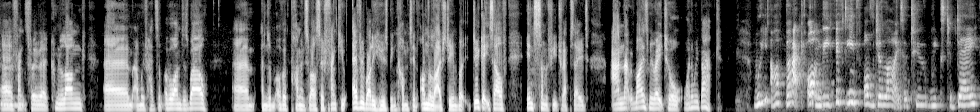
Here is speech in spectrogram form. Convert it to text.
Uh, mm-hmm. Thanks for uh, coming along. Um, and we've had some other ones as well um, and some other comments as well. So thank you everybody who's been commenting on the live stream. But do get yourself into some of future episodes. And that reminds me, Rachel, when are we back? We are back on the 15th of July, so two weeks today.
